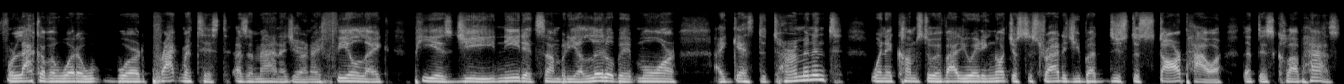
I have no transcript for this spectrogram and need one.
for lack of a word, a word, pragmatist as a manager. And I feel like PSG needed somebody a little bit more, I guess, determinant when it comes to evaluating not just the strategy, but just the star power that this club has.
